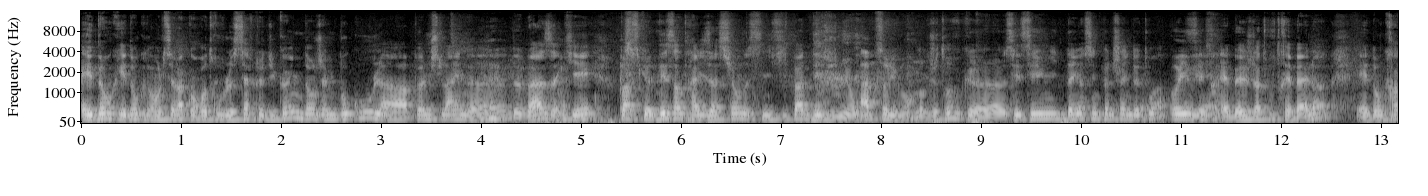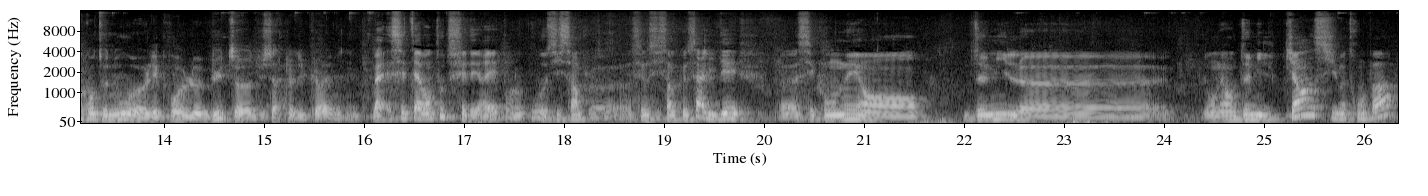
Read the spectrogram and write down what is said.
et, donc, et donc, on le sait là qu'on retrouve le cercle du coin, dont j'aime beaucoup la punchline de base, qui est parce que décentralisation ne signifie pas désunion. Absolument. Donc je trouve que c'est une, d'ailleurs c'est une punchline de toi. Oui, oui. Eh ben, je la trouve très belle. Et donc raconte-nous les le but du cercle du coin. Bah, C'était avant tout de fédérer, pour le coup, aussi simple, c'est aussi simple que ça. L'idée, euh, c'est qu'on est en 2000, euh, on est en 2015, si je me trompe pas.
